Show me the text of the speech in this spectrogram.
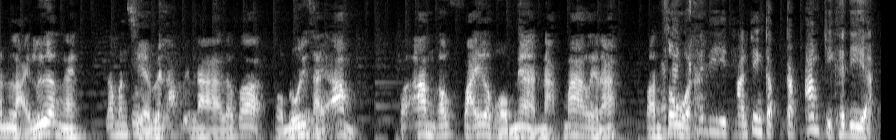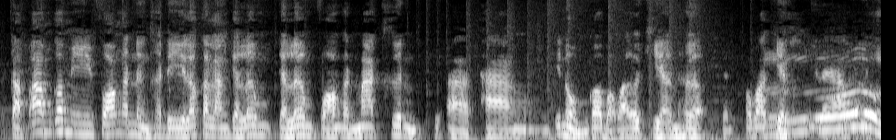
มันหลายเรื่องไง แล้วมันเสียเวลาเวลา แล้วก็ผมรู้ที่สายอ้ำเพราะอ้ำเขาไฟท์กับผมเนี่ยหนักมากเลยนะตอนสู้อะคดีถามจริงกับกับอ้ำกี่คดีอะกับอ้ำก็มีฟ้องกันหนึ่งคดี แล้วกำลังจะเริ่มจะเริ่มฟ้องกันมากขึ้นอ่าทางพี่หนุ่มก็บอกว่าเออเคลียร์กันเถอะเพราะว่าเคลียร์คดีแล้วอืม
